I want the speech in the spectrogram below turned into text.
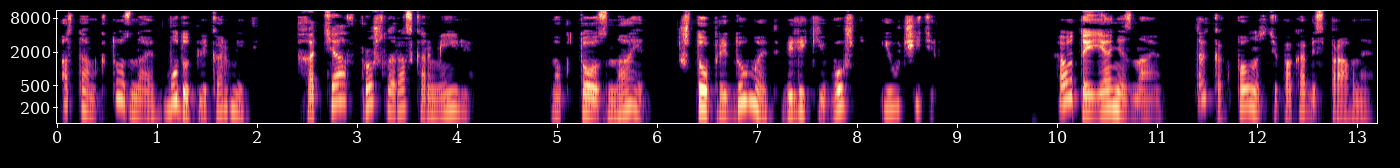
а там кто знает, будут ли кормить. Хотя в прошлый раз кормили. Но кто знает, что придумает великий вождь и учитель. А вот и я не знаю, так как полностью пока бесправная.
